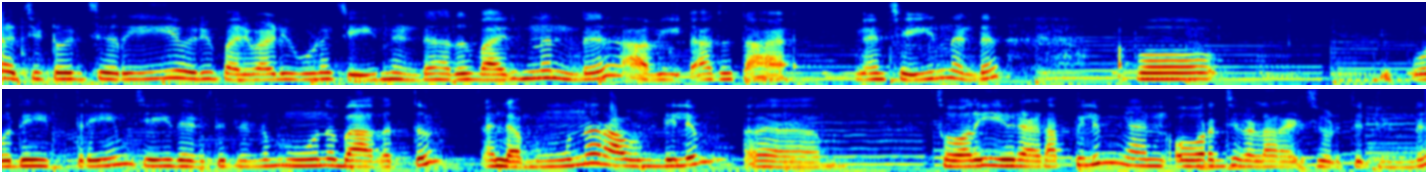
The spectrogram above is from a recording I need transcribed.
വെച്ചിട്ട് ഒരു ചെറിയൊരു പരിപാടി കൂടെ ചെയ്യുന്നുണ്ട്. അത് വരുന്നുണ്ട്. അത് ഞാൻ ചെയ്യുന്നുണ്ട്. അപ്പോൾ ഇപ്പോൾ ഇത് ഇത്രയും ചെയ്തെടുത്തിട്ടുണ്ട്. മൂന്ന് ഭാഗത്തും അല്ല മൂന്ന് റൗണ്ടിലും സോറി ഈ ഒരു അടപ്പിലും ഞാൻ ഓറഞ്ച് കളർ അടിച്ചു കൊടുത്തിട്ടുണ്ട്.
